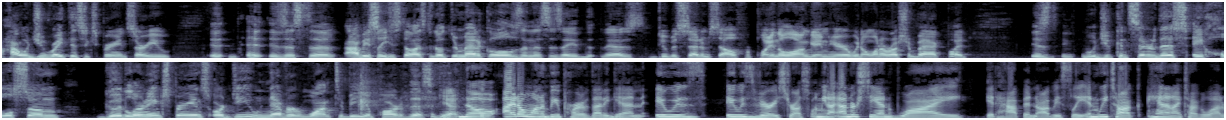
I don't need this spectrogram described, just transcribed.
how would you rate this experience? Are you, is, is this the obviously he still has to go through medicals, and this is a as Dubas said himself, we're playing the long game here. We don't want to rush him back, but is would you consider this a wholesome, good learning experience, or do you never want to be a part of this again? no, I don't want to be part of that again. It was it was very stressful. I mean, I understand why it happened, obviously, and we talk. Hannah and I talk a lot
